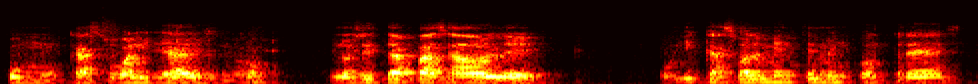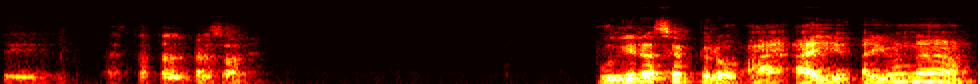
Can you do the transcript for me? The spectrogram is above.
como casualidades, ¿no? No sé si te ha pasado el de, oye, casualmente me encontré a, este, a esta tal persona. Pudiera ser, pero hay, hay- una,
